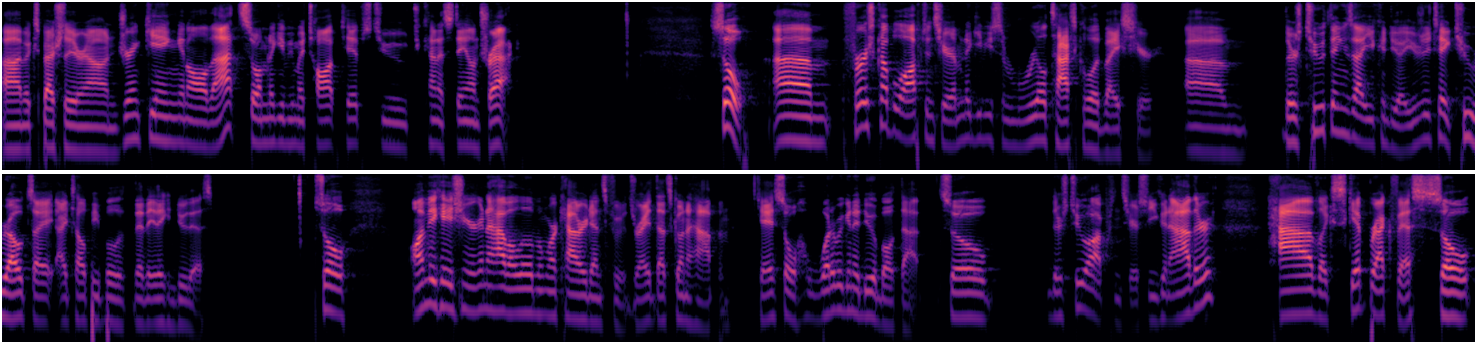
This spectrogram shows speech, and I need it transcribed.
um, especially around drinking and all that. So I'm going to give you my top tips to to kind of stay on track. So, um, first couple options here. I'm going to give you some real tactical advice here. Um, there's two things that you can do. I usually take two routes. I, I tell people that they, they can do this. So on vacation, you're going to have a little bit more calorie dense foods, right? That's going to happen. Okay. So, what are we going to do about that? So, there's two options here. So, you can either have like skip breakfast. So,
